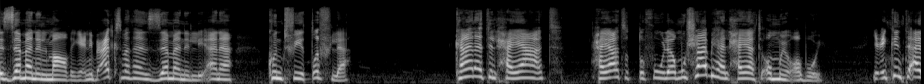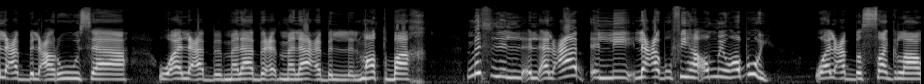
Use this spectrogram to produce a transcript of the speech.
الزمن الماضي يعني بعكس مثلا الزمن اللي أنا كنت فيه طفلة كانت الحياة حياة الطفولة مشابهة لحياة أمي وأبوي. يعني كنت ألعب بالعروسة وألعب ملاعب ملاعب المطبخ مثل الألعاب اللي لعبوا فيها أمي وأبوي. وألعب بالصقلة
